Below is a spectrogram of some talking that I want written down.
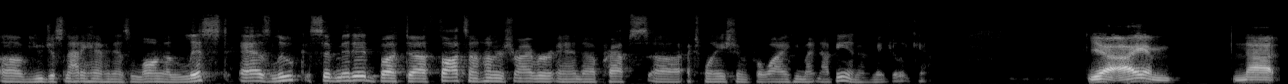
of you just not having as long a list as Luke submitted, but uh, thoughts on Hunter Schreiber and uh, perhaps uh, explanation for why he might not be in our major league camp. Yeah, I am not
